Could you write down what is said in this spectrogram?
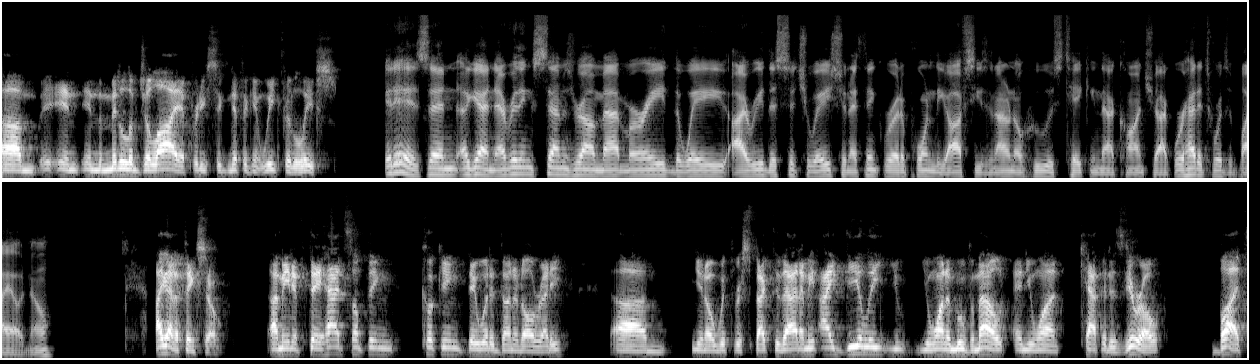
um, in in the middle of July, a pretty significant week for the Leafs. It is. And again, everything stems around Matt Murray. The way I read this situation, I think we're at a point in the offseason. I don't know who is taking that contract. We're headed towards a buyout, no? I got to think so. I mean, if they had something cooking, they would have done it already. Um, you know, with respect to that, I mean, ideally, you you want to move them out and you want cap it as zero, but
